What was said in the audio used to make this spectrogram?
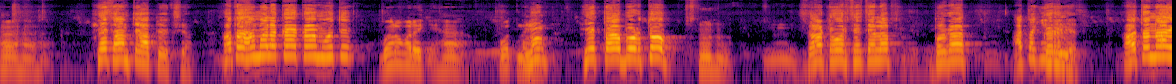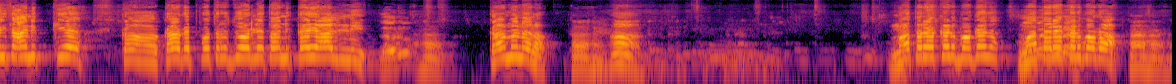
हा हा हा. हेच आमच्या अपेक्षा. आता आम्हाला काय काम होते? बरोबर आहे की हा. होत नाही. मग हे ताबडतोब. साठ वर्षाच्याला पगार आता किती करण्यात दिवस? आता नाहीच आणि के- का- कागदपत्र जोडलेत आणि काही आले नाही. हा. काय म्हणाला? हा हा. हा. म्हाताऱ्याकडे बघा ना म्हाताऱ्याकडे बघा. हा हा हा.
